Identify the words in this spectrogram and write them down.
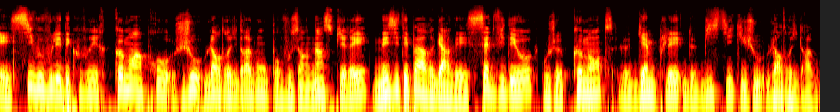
Et si vous voulez découvrir comment un pro joue l'Ordre du Dragon pour vous en inspirer, n'hésitez pas à regarder cette vidéo où je commente le gameplay de Beastie qui joue l'Ordre du Dragon.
